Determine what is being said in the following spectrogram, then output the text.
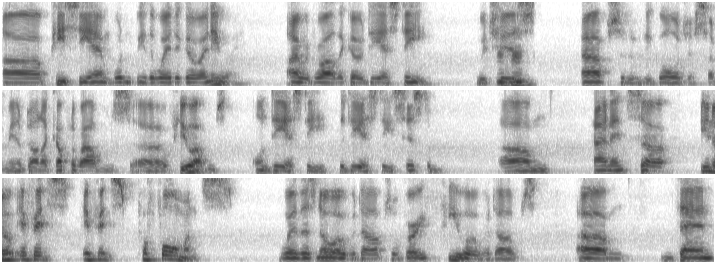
uh, PCM wouldn't be the way to go anyway. I would rather go DSD, which mm-hmm. is absolutely gorgeous. I mean, I've done a couple of albums, uh, a few albums on DSD, the DSD system, um, and it's uh, you know if it's if it's performance where there's no overdubs or very few overdubs, um, then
